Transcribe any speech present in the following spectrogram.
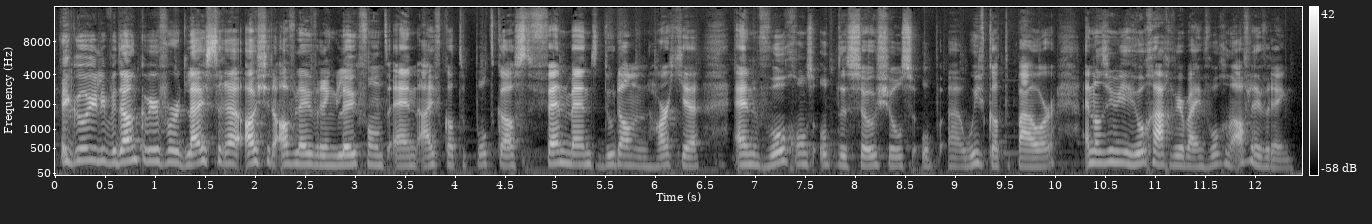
Ik wil jullie bedanken weer voor het luisteren. Als je de aflevering leuk vond en I've Got the Podcast fan bent, doe dan een hartje. En volg ons op de socials op eh, We've Got the Power. En dan zien we je heel graag weer bij een volgende aflevering.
